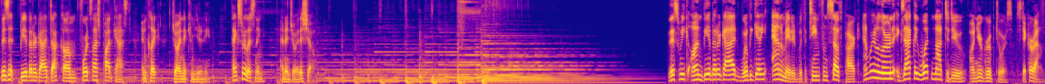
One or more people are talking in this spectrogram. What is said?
visit beabetterguide.com forward slash podcast and click Join the Community. Thanks for listening and enjoy the show. This week on Be a Better Guide, we'll be getting animated with the team from South Park, and we're going to learn exactly what not to do on your group tours. Stick around.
